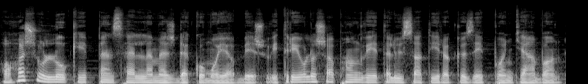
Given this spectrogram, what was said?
A hasonlóképpen szellemes, de komolyabb és vitriolosabb hangvételű szatíra középpontjában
